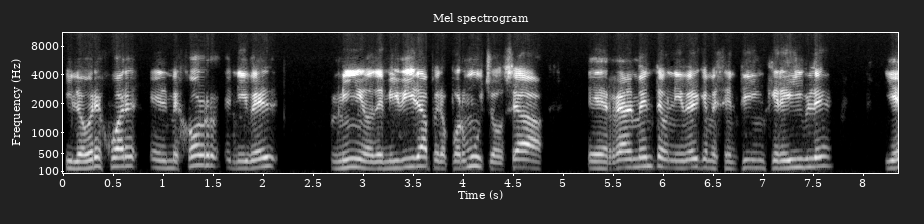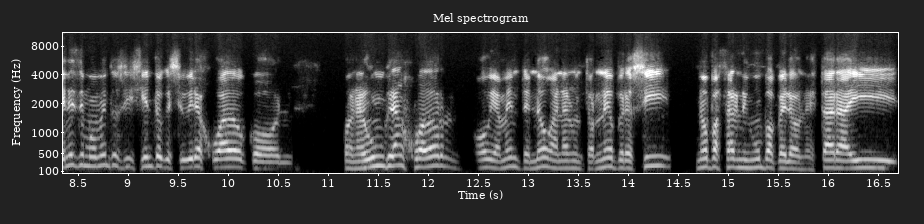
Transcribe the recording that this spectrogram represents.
y logré jugar el mejor nivel mío de mi vida, pero por mucho, o sea, eh, realmente a un nivel que me sentí increíble y en ese momento sí siento que si hubiera jugado con, con algún gran jugador, obviamente no ganar un torneo, pero sí no pasar ningún papelón, estar ahí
